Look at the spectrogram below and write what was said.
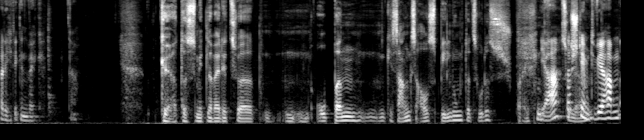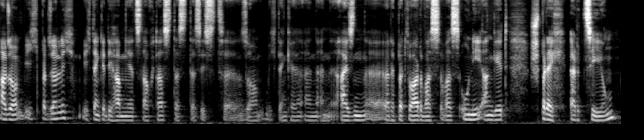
richtigen Weg. Gehört das mittlerweile zur Operngesangsausbildung dazu, das Sprechen? Ja, das lernen? stimmt. Wir haben, also ich persönlich, ich denke, die haben jetzt auch das. Das, das ist äh, so, ich denke, ein, ein Eisenrepertoire, was, was Uni angeht, Sprecherziehung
